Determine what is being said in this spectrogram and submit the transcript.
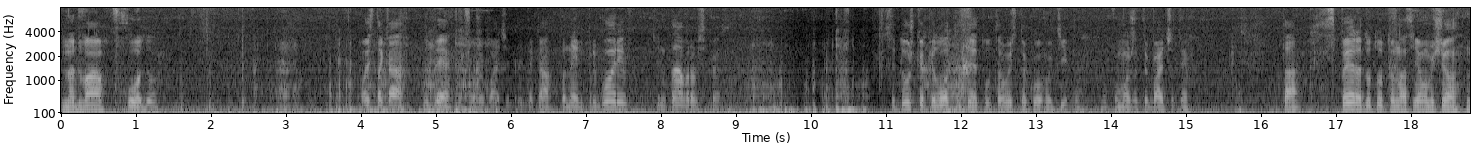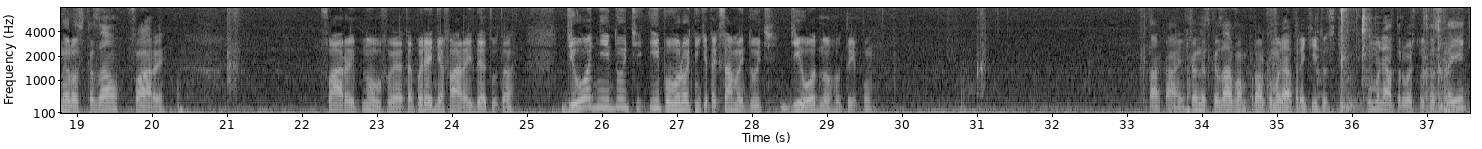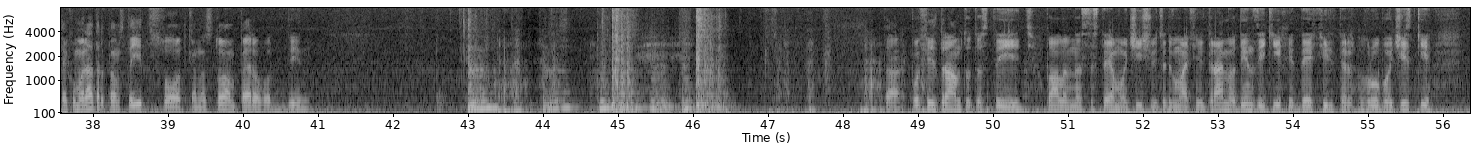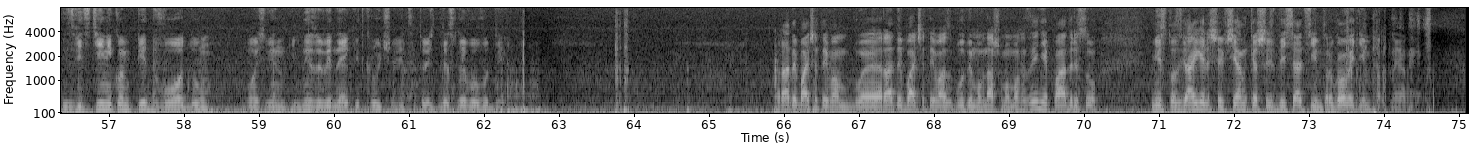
на два входу. Ось така йде, якщо ви бачите, така панель приборів кентавровська. Сидушка пілот іде тут, а ось такого типу, як ви можете бачити. Так, спереду тут у нас я вам ще не розказав фари. Фари, ну, е, та передня фара йде тут. Діодні йдуть і поворотники так само йдуть діодного типу. Так, а, і що не сказав вам про акумулятор, який тут стоїть. Акумулятор ось тут стоїть, акумулятор там стоїть сотка на 100 ампер годин. Так, по фільтрам тут стоїть паливна система очищується двома фільтрами, один з яких іде фільтр грубої очистки з відстійником під воду. Ось він і внизу видно, як відкручується, тобто для сливу води. Радий бачити вам, е, радий бачити вас будемо в нашому магазині по адресу місто Звягель, Шевченка, 67, торговий дім партнер.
